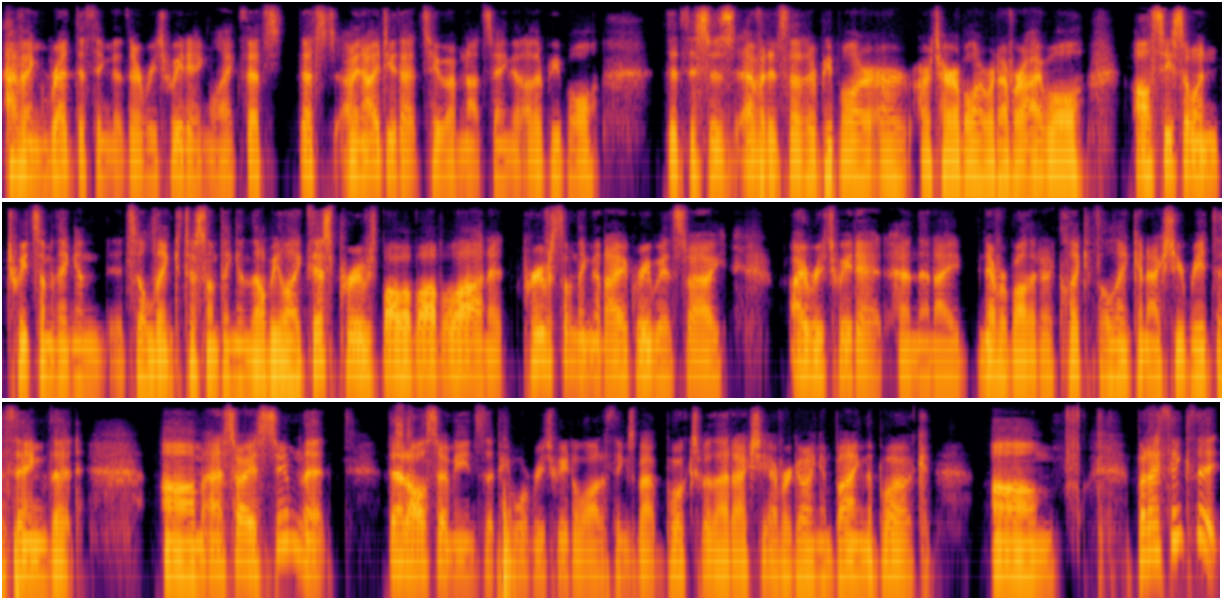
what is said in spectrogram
having read the thing that they're retweeting. Like that's, that's, I mean, I do that too. I'm not saying that other people, that this is evidence that other people are, are, are terrible or whatever. I will, I'll see someone tweet something and it's a link to something and they'll be like, this proves blah, blah, blah, blah, blah. And it proves something that I agree with. So I, I retweet it and then I never bother to click the link and actually read the thing that um, and so I assume that that also means that people retweet a lot of things about books without actually ever going and buying the book. Um, but I think that,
